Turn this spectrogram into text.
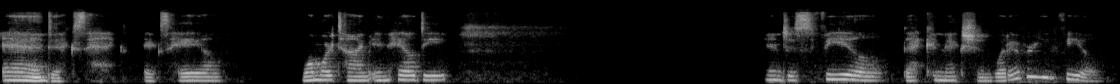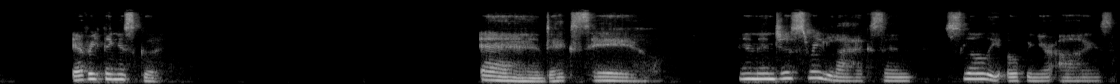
And exhale. Exhale. One more time. Inhale deep. And just feel that connection. Whatever you feel, everything is good. And exhale. And then just relax and slowly open your eyes.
